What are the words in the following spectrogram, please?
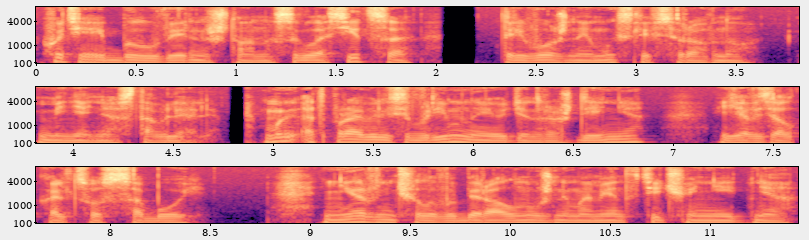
Хоть я и был уверен, что она согласится, тревожные мысли все равно меня не оставляли. Мы отправились в Рим на ее день рождения, я взял кольцо с собой. Нервничал и выбирал нужный момент в течение дня.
